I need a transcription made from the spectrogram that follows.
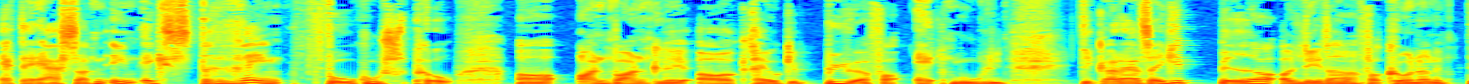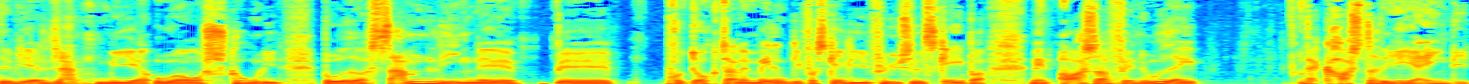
at der er sådan en ekstrem fokus på at unbundle og kræve gebyr for alt muligt. Det gør der altså ikke bedre og lettere for kunderne. Det bliver langt mere uoverskueligt både at sammenligne øh, produkterne mellem de forskellige flyselskaber, men også at finde ud af, hvad koster det her egentlig?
